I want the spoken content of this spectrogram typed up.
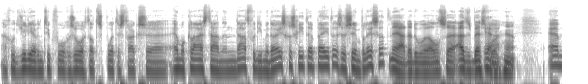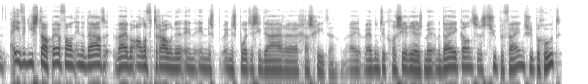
Nou goed, jullie hebben natuurlijk voor gezorgd dat de sporten straks eh, helemaal klaarstaan en inderdaad voor die medailles geschieten, hè, Peter. Zo simpel is het. Nou ja, daar doen we ons uiterst best Ja. voor. Ja. Ehm, even die stap hè, van inderdaad, wij hebben alle vertrouwen in, in, de, in de sporters die daar eh, gaan schieten. Wij, we hebben natuurlijk gewoon serieus me medaillekans, dat is super fijn, super goed.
